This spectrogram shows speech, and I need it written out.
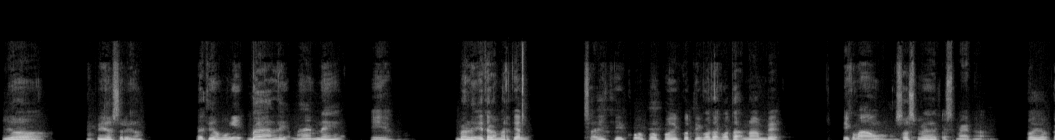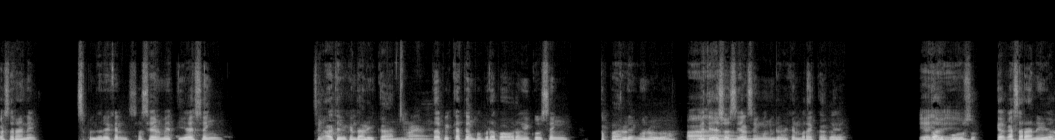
ya apa ya sur ya Kayak diomongi balik mana Iya. baliknya dalam artian saiki ku apa-apa iku di kotak-kotak nambah Iku mau sosmed sosmed. koyo kasarane sebenarnya kan sosial media sing sing ada dikendalikan Nah, tapi kadang beberapa orang itu sing kebalik ngono loh media sosial Ah, sing mengendalikan mereka kayak iya, entah iku iya. so- kayak kasarane ya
